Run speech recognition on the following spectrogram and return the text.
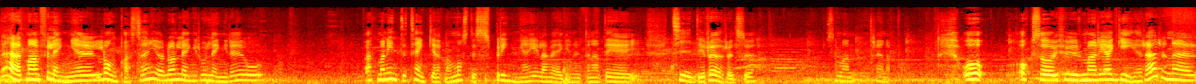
det här att man förlänger långpassen, gör dem längre och längre. Och att man inte tänker att man måste springa hela vägen utan att det är tidig rörelse som man tränar på. Och också hur man reagerar när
